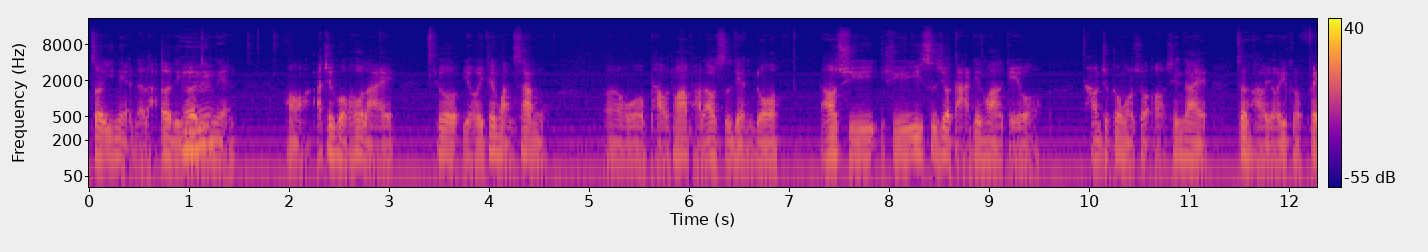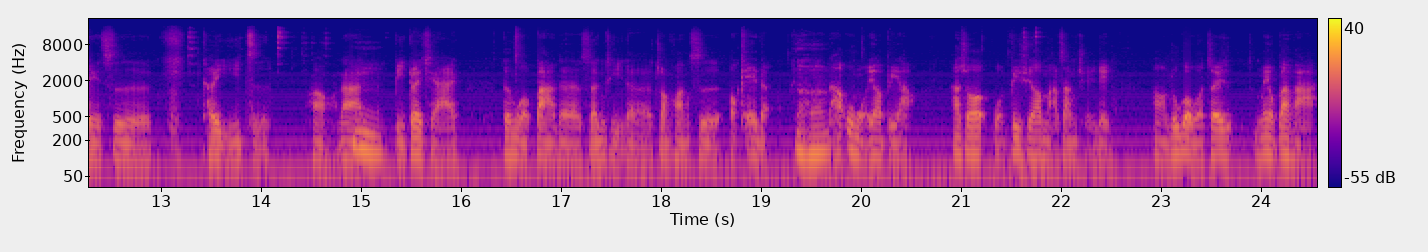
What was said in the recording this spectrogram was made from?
这一年的啦，二零二嗯零年。哦啊，结果后来就有一天晚上，呃，我跑通话跑到十点多，然后徐徐医师就打电话给我，然后就跟我说，哦，现在正好有一个肺是可以移植，哦，那嗯。比对起来跟我爸的身体的状况是 OK 的，嗯，然后问我要不要，他说我必须要马上决定啊、如果我这没有办法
